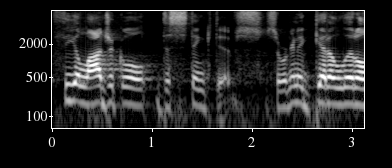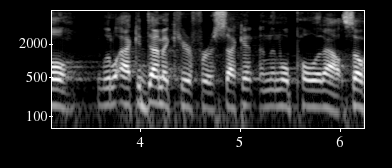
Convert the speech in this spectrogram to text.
theological distinctives. So we're going to get a little, little academic here for a second, and then we'll pull it out. So,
